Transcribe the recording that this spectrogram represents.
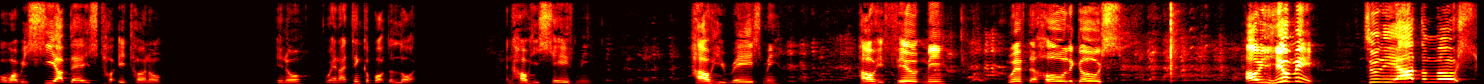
but what we see up there is t- eternal. You know, when I think about the Lord and how He saved me, how He raised me, how He filled me with the Holy Ghost, how He healed me to the uttermost.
